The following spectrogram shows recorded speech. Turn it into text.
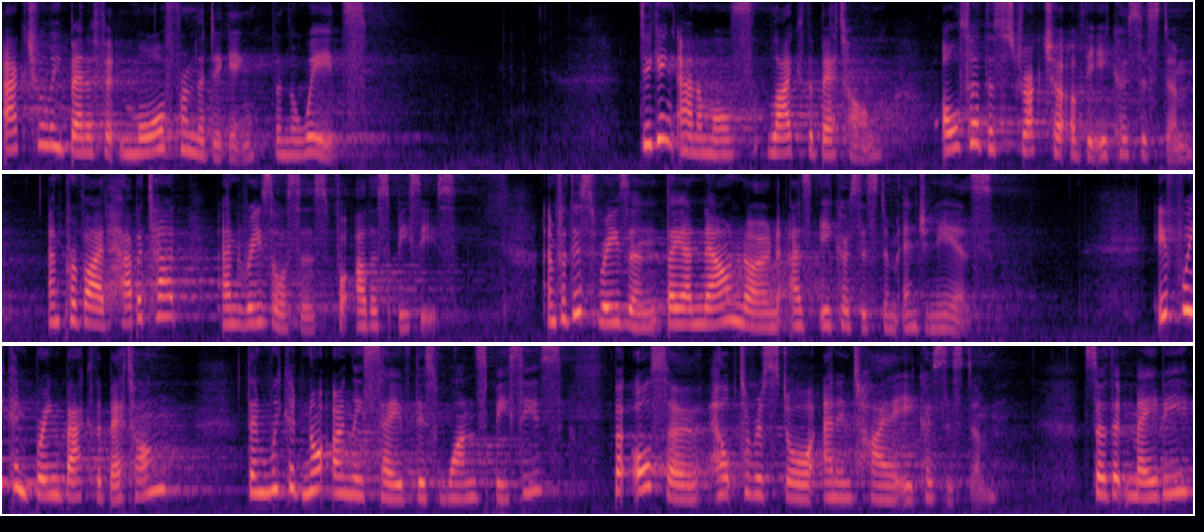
actually benefit more from the digging than the weeds. Digging animals like the bettong, alter the structure of the ecosystem and provide habitat and resources for other species. And for this reason, they are now known as ecosystem engineers. If we can bring back the bettong, then we could not only save this one species, but also help to restore an entire ecosystem, so that maybe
